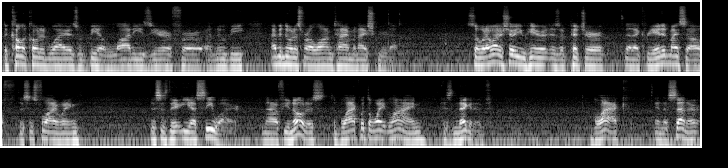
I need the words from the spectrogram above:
the color-coded wires would be a lot easier for a newbie. I've been doing this for a long time and I screwed up. So what I want to show you here is a picture that I created myself. This is Flywing. This is their ESC wire. Now if you notice, the black with the white line is negative. Black in the center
